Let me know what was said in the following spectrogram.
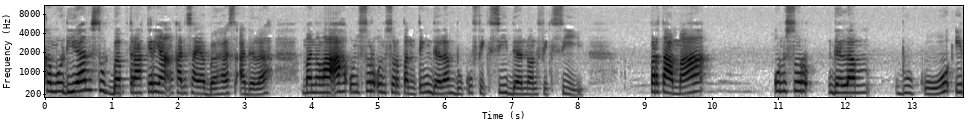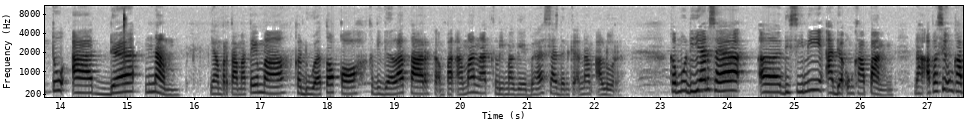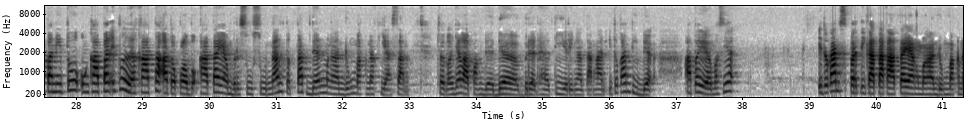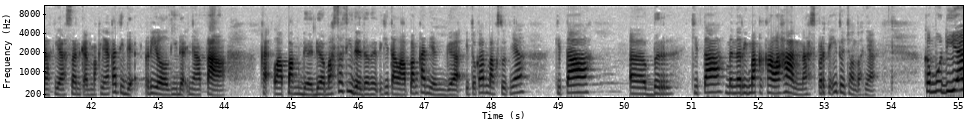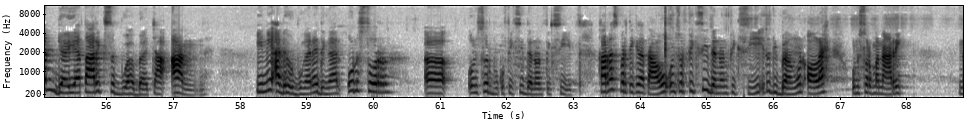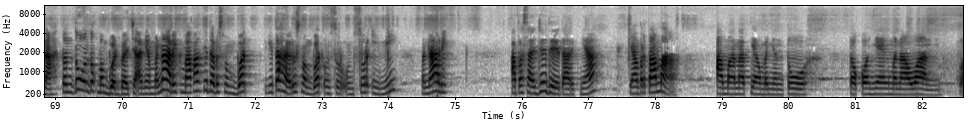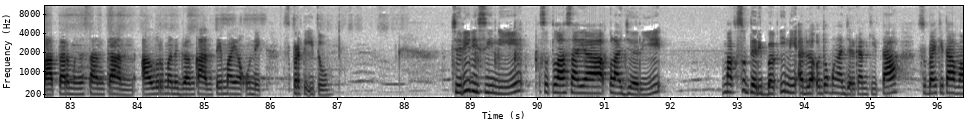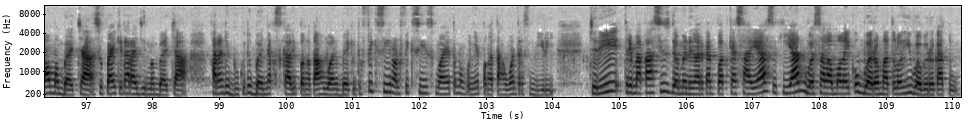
Kemudian subbab terakhir yang akan saya bahas adalah menelaah unsur-unsur penting dalam buku fiksi dan non-fiksi. Pertama, unsur dalam buku itu ada enam. Yang pertama tema, kedua tokoh, ketiga latar, keempat amanat, kelima gaya bahasa, dan keenam alur. Kemudian saya uh, di sini ada ungkapan. Nah, apa sih ungkapan itu? Ungkapan itu adalah kata atau kelompok kata yang bersusunan, tetap, dan mengandung makna kiasan. Contohnya lapang dada, berat hati, ringan tangan. Itu kan tidak, apa ya, maksudnya itu kan seperti kata-kata yang mengandung makna kiasan kan. Maknanya kan tidak real, tidak nyata. Kayak lapang dada, masa sih dada kita lapang kan ya enggak. Itu kan maksudnya kita uh, ber kita menerima kekalahan. Nah, seperti itu contohnya. Kemudian daya tarik sebuah bacaan. Ini ada hubungannya dengan unsur uh, unsur buku fiksi dan non fiksi. Karena seperti kita tahu, unsur fiksi dan non fiksi itu dibangun oleh unsur menarik. Nah, tentu untuk membuat bacaan yang menarik, maka kita harus membuat kita harus membuat unsur-unsur ini menarik. Apa saja daya tariknya? Yang pertama, amanat yang menyentuh, tokohnya yang menawan, latar mengesankan, alur menegangkan, tema yang unik, seperti itu. Jadi di sini setelah saya pelajari maksud dari bab ini adalah untuk mengajarkan kita supaya kita mau membaca, supaya kita rajin membaca. Karena di buku itu banyak sekali pengetahuan, baik itu fiksi, non-fiksi, semuanya itu mempunyai pengetahuan tersendiri. Jadi, terima kasih sudah mendengarkan podcast saya. Sekian, wassalamualaikum warahmatullahi wabarakatuh.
